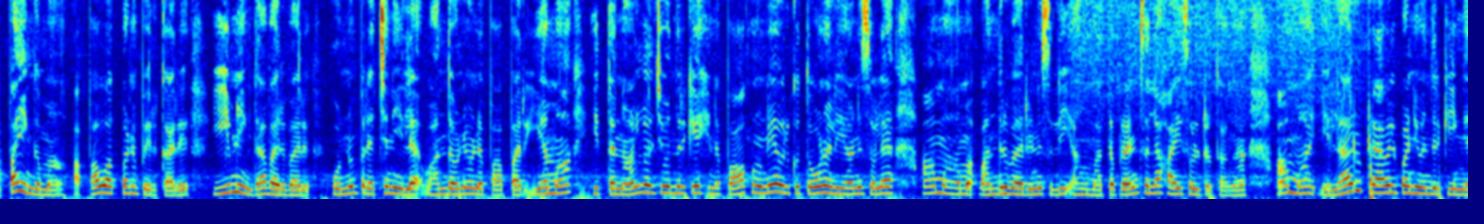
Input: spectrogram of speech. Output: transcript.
அப்பா எங்கம்மா? அப்பா ஒர்க் பண்ண போயிருக்காரு. ஈவினிங் தான் வருவார். ஒன்றும் பிரச்சனை இல்லை. வந்தோடனே உன்னை பார்ப்பார். ஏம்மா இத்தனை நாள் கழிச்சு வந்திருக்கே. என்னை பார்க்கணுன்னே அவருக்கு தோணலையான்னு சொல்ல ஆமாம் ஆமாம் வந்துருவாருன்னு சொல்லி அங்கே மற்ற ஃப்ரெண்ட்ஸ் எல்லாம் ஹாய் சொல்லிட்டுருக்காங்க. ஆமாம் எல்லாரும் ட்ராவல் பண்ணி வந்திருக்கீங்க.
